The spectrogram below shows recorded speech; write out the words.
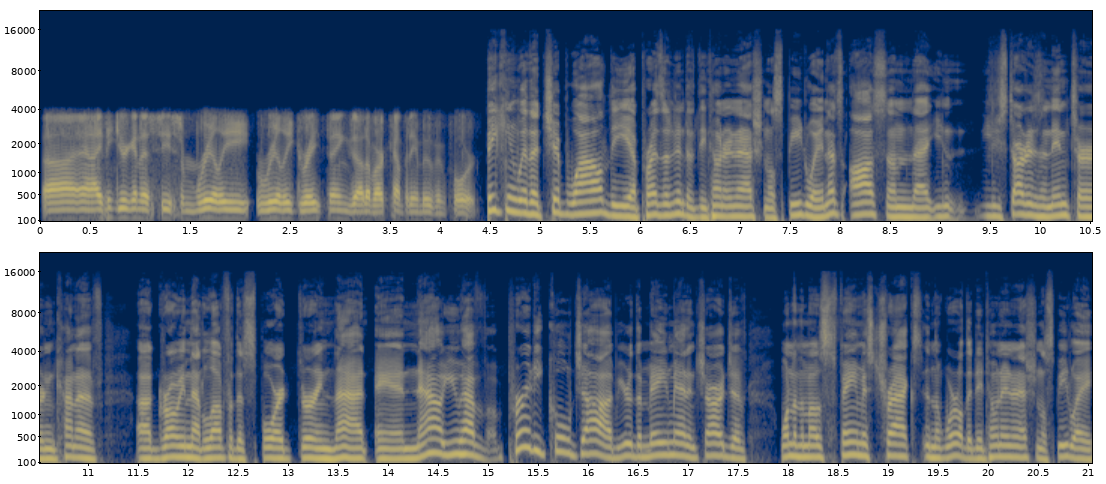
uh, and I think you're going to see some really, really great things out of our company moving forward. Speaking with a Chip Wile, the uh, president of Daytona International Speedway, and that's awesome that you you started as an intern, kind of uh, growing that love for the sport during that, and now you have a pretty cool job. You're the main man in charge of one of the most famous tracks in the world, the Daytona International Speedway.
